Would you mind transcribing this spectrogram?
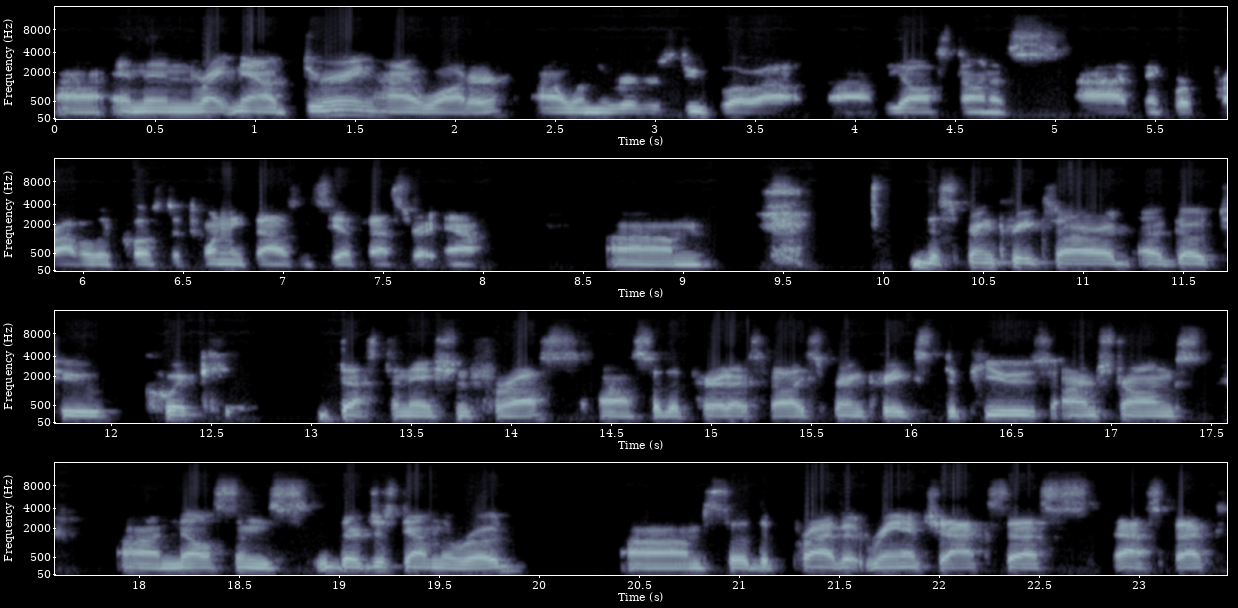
Uh, and then right now during high water, uh, when the rivers do blow out, uh, the Yellowstone is, uh, I think we're probably close to 20,000 CFS right now. Um, the Spring Creeks are a go-to quick destination for us. Uh, so the Paradise Valley Spring Creeks, DePuy's, Armstrongs, uh, Nelson's, they're just down the road. Um, so the private ranch access aspect,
